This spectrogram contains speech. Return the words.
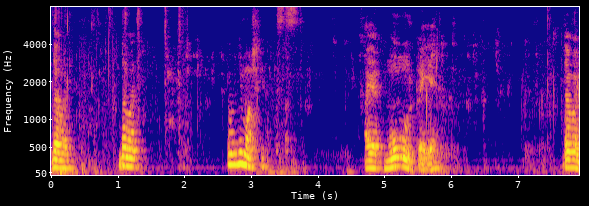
Давай. Давай. Обнімашки. А як муркає. Давай.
